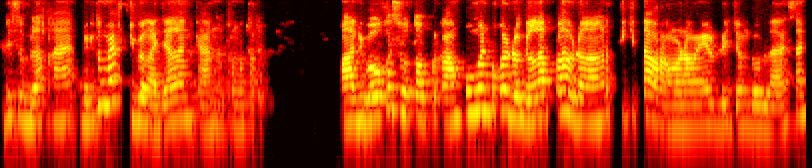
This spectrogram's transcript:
Di sebelah kan begitu Maps juga nggak jalan kan muter-muter malah dibawa ke suatu perkampungan pokoknya udah gelap lah udah nggak ngerti kita. Orang-orang namanya udah jam 12-an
